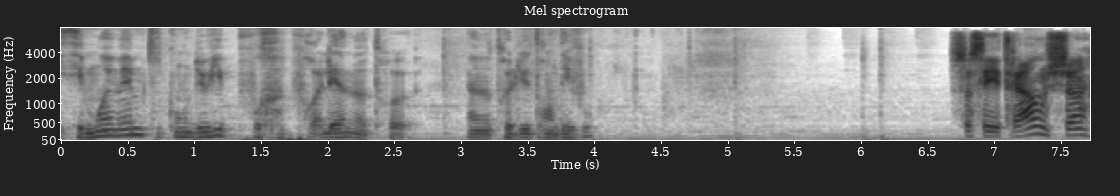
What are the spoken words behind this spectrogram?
c'est moi-même qui conduis pour, pour aller à notre, à notre lieu de rendez-vous. Ça, c'est étrange, ça.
